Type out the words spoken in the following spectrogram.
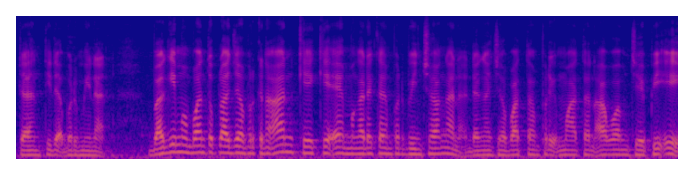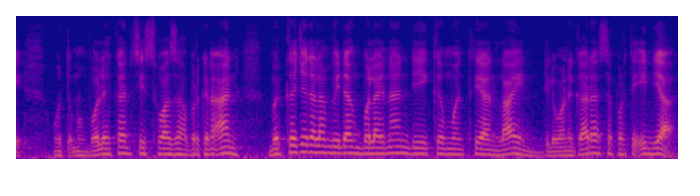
dan tidak berminat. Bagi membantu pelajar berkenaan, KKM mengadakan perbincangan dengan Jabatan Perkhidmatan Awam JPA untuk membolehkan siswazah berkenaan bekerja dalam bidang berlainan di kementerian lain di luar negara seperti India.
